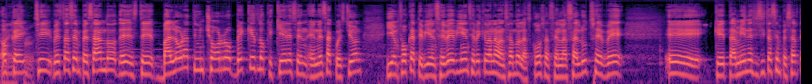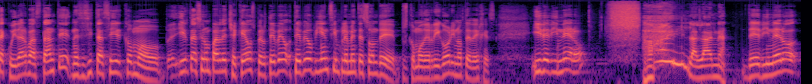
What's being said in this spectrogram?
Ok, Ay, eso. sí, estás empezando, este, valórate un chorro, ve qué es lo que quieres en, en esa cuestión y enfócate bien. Se ve bien, se ve que van avanzando las cosas. En la salud se ve eh, que también necesitas empezarte a cuidar bastante. Necesitas ir como, irte a hacer un par de chequeos, pero te veo, te veo bien, simplemente son de, pues como de rigor y no te dejes. Y de dinero, Ay, la lana. de dinero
